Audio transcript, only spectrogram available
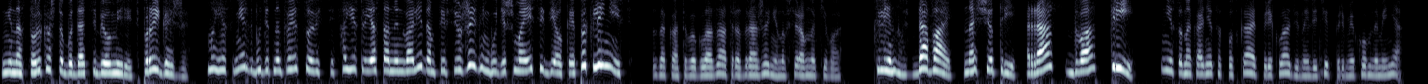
«Не настолько, чтобы дать тебе умереть. Прыгай же!» Моя смерть будет на твоей совести, а если я стану инвалидом, ты всю жизнь будешь моей сиделкой, поклянись!» Закатываю глаза от раздражения, но все равно киваю. «Клянусь, давай, на счет три. Раз, два, три!» Ниса, наконец, отпускает перекладины и летит прямиком на меня.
